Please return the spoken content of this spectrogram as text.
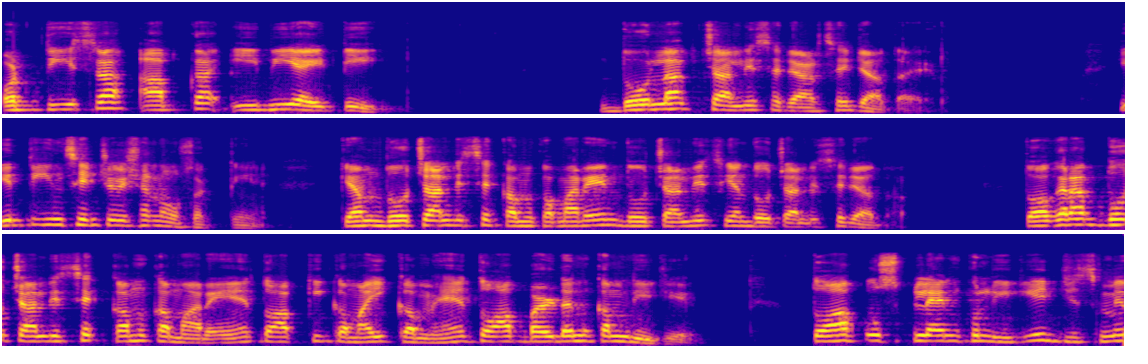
और तीसरा, आपका ईबीआईटी दो लाख चालीस हज़ार से ज़्यादा है। ये तीन सिचुएशन हो सकती हैं कि हम दो चालीस से कम कमा रहे हैं, दो चालीस या दो चालीस से ज़्यादा। तो अगर आप दो चालीस से कम कमा रहे हैं तो आपकी कमाई कम है तो आप बर्डन कम लीजिए तो आप उस प्लान को लीजिए जिसमें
